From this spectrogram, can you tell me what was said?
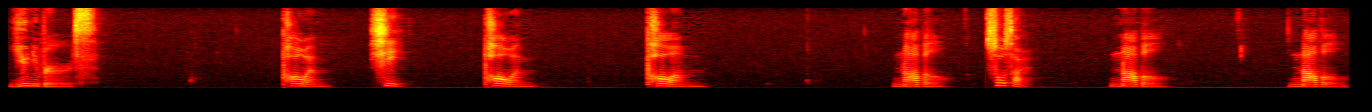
universe. poem, 시. poem, poem. novel, 소설. novel, novel.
